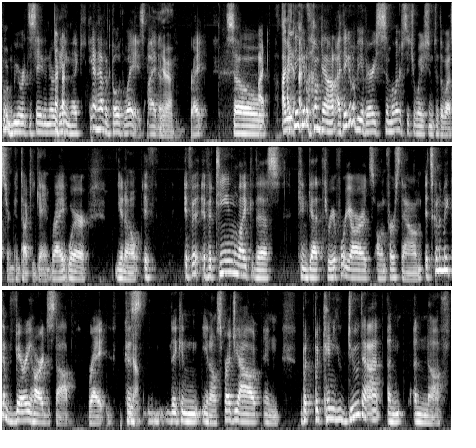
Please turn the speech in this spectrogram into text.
when we were at the stadium in Notre Dame, like you can't have it both ways either. Yeah. Right. So, I- I, I think I- it'll come down. I think it'll be a very similar situation to the Western Kentucky game, right? Where, you know, if if a, if a team like this can get three or four yards on first down, it's going to make them very hard to stop, right? Because they can, you know, spread you out and but but can you do that en- enough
